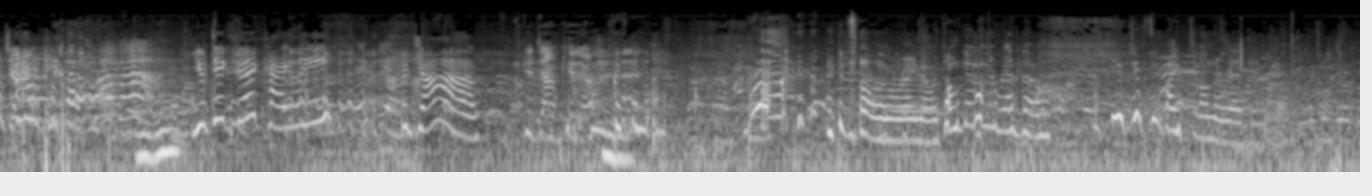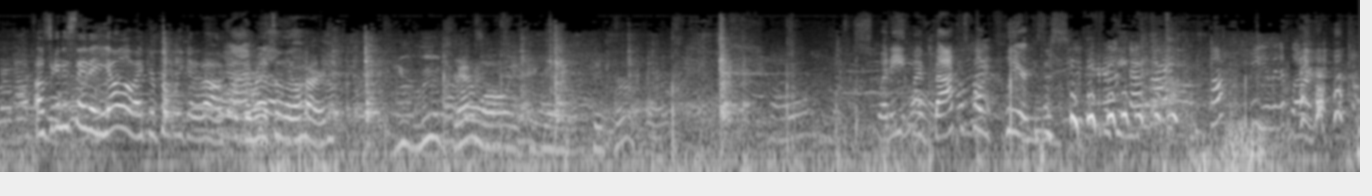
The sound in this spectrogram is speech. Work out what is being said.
Good job. You did good, Kylie. Good job. Good job, kiddo. it's all over right now. Don't get on the red though. You just wiped it on the red. I was gonna say the yellow, I could probably get it off, but the red's a little hard. You lose grandma if you get give her a. Sweaty. My back is probably clear because this is Huh? Hey, give me the flower. I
